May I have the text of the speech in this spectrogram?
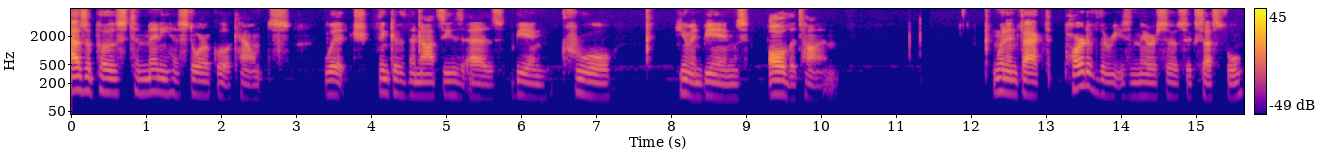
As opposed to many historical accounts, which think of the Nazis as being cruel human beings all the time. When in fact, part of the reason they were so successful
